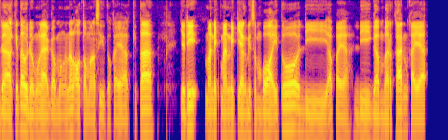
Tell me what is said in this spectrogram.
udah kita udah mulai agak mengenal otomasi itu kayak kita jadi manik-manik yang di sempoa itu di apa ya, digambarkan kayak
